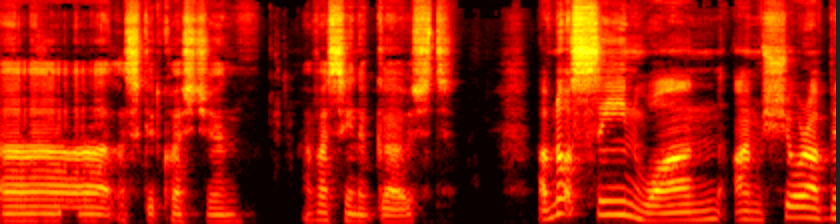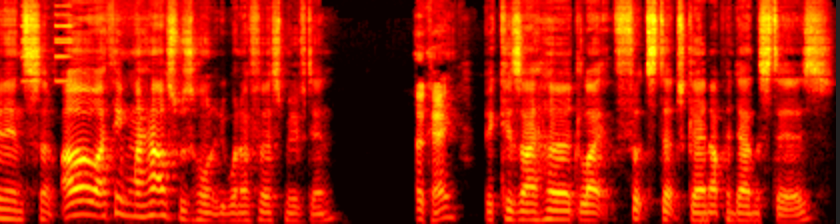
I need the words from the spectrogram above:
Uh, that's a good question. Have I seen a ghost? I've not seen one. I'm sure I've been in some. Oh, I think my house was haunted when I first moved in Okay. because I heard like footsteps going up and down the stairs,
